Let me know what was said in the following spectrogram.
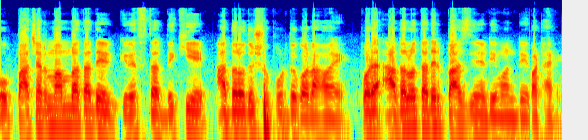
ও পাচার মামলা তাদের গ্রেফতার দেখিয়ে আদালতে সোপর্দ করা হয়। পরে আদালত তাদের পাঁচ দিনের রিমান্ডে পাঠায়।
